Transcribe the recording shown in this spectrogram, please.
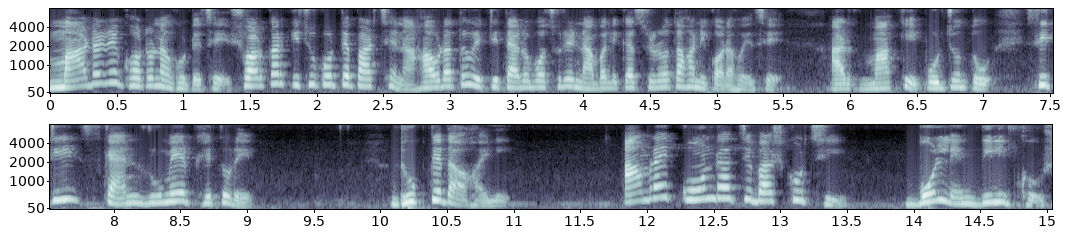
মার্ডারের ঘটনা ঘটেছে। সরকার কিছু করতে পারছে না। হাওড়াতেও একটি তেরো বছরের নাবালিকা শ্লীলতাহানি করা হয়েছে। আর মাকে পর্যন্ত সিটি স্ক্যান রুমের ভেতরে ঢুকতে দেওয়া হয়নি। আমরাই কোন রাজ্যে বাস করছি? বললেন দিলীপ ঘোষ।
